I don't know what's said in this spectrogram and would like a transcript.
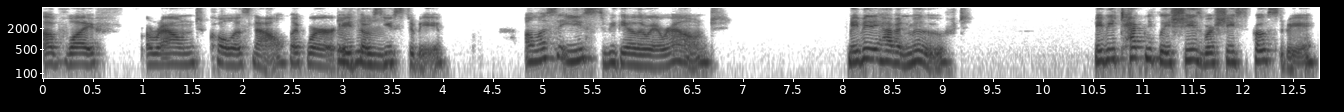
of life around Kolis now like where Eythos Mhm. used to be. Unless it used to be the other way around. Maybe they haven't moved. Maybe technically she's where she's supposed to be.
